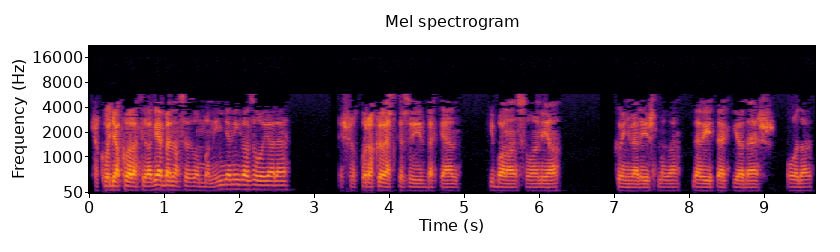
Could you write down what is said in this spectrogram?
És akkor gyakorlatilag ebben a szezonban ingyen igazolja le, és akkor a következő évbe kell kibalanszolni a könyvelést, meg a bevételkiadás oldalt.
